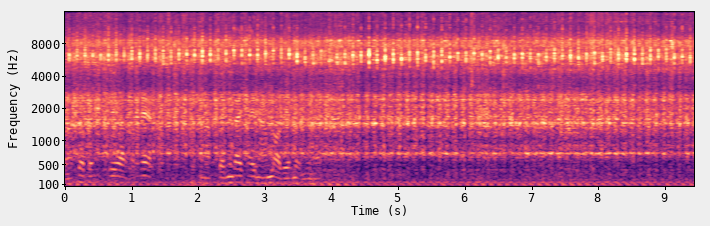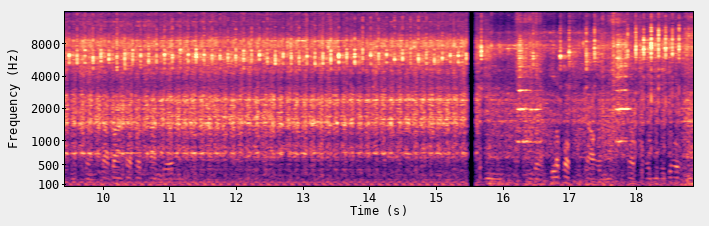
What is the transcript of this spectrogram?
นะเพื่อเพื่อกระแทกนะครับแต่ไม่ได้ใช้น้ำหล่อเลี้ยงแบบนี้นะชาวบ้านก็ค่อนข้างเยอะ บบระบบเก่านะเราใช้มือโยกนะ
